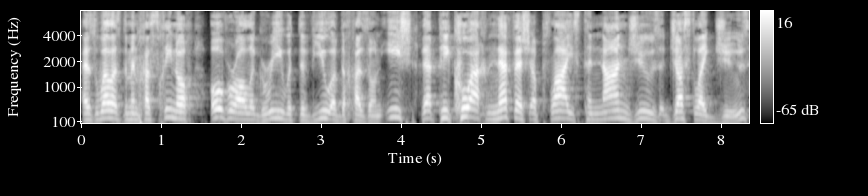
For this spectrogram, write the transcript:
as well as the Minchas Chinuch, overall agree with the view of the Chazon Ish that Pikuach Nefesh applies to non-Jews just like Jews.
